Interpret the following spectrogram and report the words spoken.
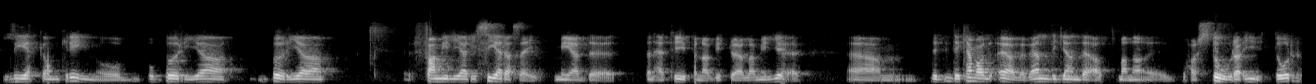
leka omkring och, och börja, börja familiarisera sig med eh, den här typen av virtuella miljöer. Um, det, det, kan vara överväldigande att man har, har, stora ytor,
